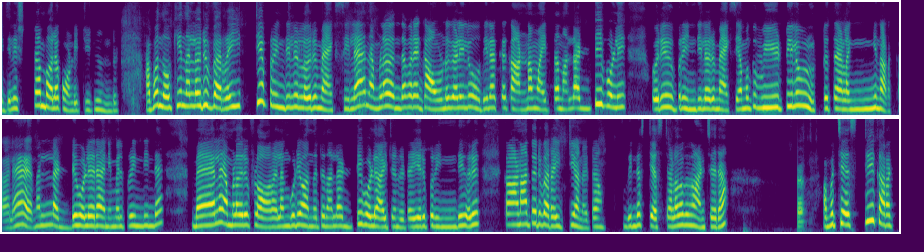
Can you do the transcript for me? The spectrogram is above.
ഇതിൽ ഇഷ്ടം പോലെ ക്വാണ്ടിറ്റിയിലുണ്ട് അപ്പോൾ നോക്കി നല്ലൊരു വെറൈറ്റി പ്രിന്റിലുള്ള ഒരു മാക്സിലെ നമ്മൾ എന്താ പറയുക ഗൗണുകളിലും ഇതിലൊക്കെ കാണണം. വൈത്ത നല്ല അടിപൊളി ഒരു പ്രിന്റിലൊരു മാക്സി നമുക്ക് വീട്ടിലും ഇട്ട് തിളങ്ങി നടക്കാം അല്ലേ? നല്ല അടിപൊളി ഒരു അനിമൽ പ്രിന്റിന്റെ മേലെ നമ്മളൊരു ഫ്ലോറെല്ലാം കൂടി വന്നിട്ട് നല്ല അടിപൊളി ആയിട്ടുണ്ട് കേട്ടോ ഈ ഒരു പ്രിന്റ് ഒരു കാണാത്ത ഒരു വെറൈറ്റി ആണ് കേട്ടോ ഇതിന്റെ ചെസ്റ്റ് അളവൊക്കെ കാണിച്ചു തരാം അപ്പൊ ചെസ്റ്റ് കറക്റ്റ്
